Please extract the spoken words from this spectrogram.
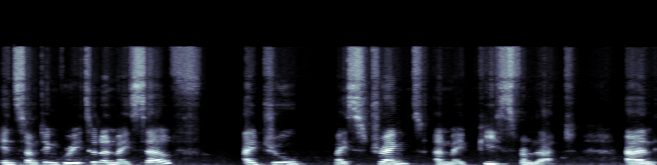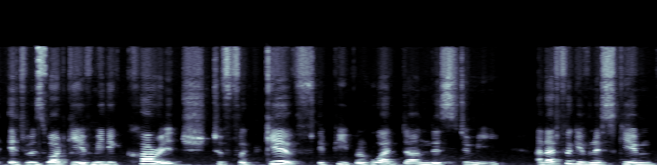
in something greater than myself, I drew my strength and my peace from that. And it was what gave me the courage to forgive the people who had done this to me. And that forgiveness came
